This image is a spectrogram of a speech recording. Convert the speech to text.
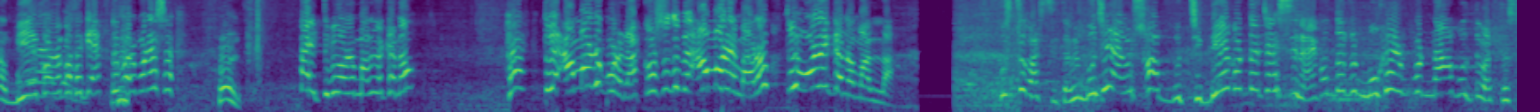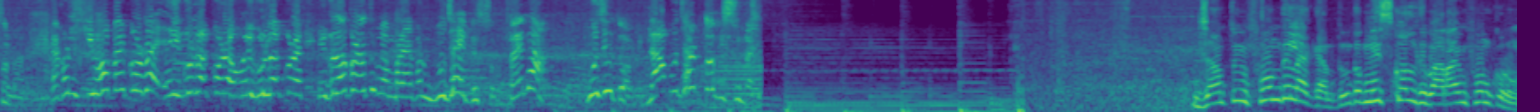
কেন? বিয়ে করার কথা কি একটা পারব না এই, এই তুমি ওরে মারলে কেন? হ্যাঁ তুই আমার উপরে রাগ করছ তুমি আমারে মারো তুমি ওরে কেন মারলা? বুঝতে পারছি তো আমি বুঝি আমি সব বুঝছি। বিয়ে করতে চাইছি না এখন তো মুখের উপর না বলতে পারতেছো না। এখন কীভাবে করবে? এইগুলা করে ওইগুলা করে এগুলা করে তুমি আমার এখন বুঝাইতেছো তাই না? বুঝি তো আমি না বুঝার তো কিছু নাই। জান তুমি ফোন দিলা কেন? তুমি তো মিস কল দিবা আর আমি ফোন করব।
